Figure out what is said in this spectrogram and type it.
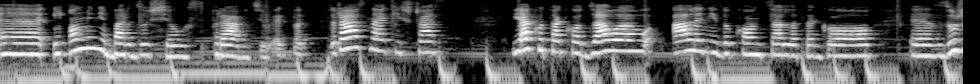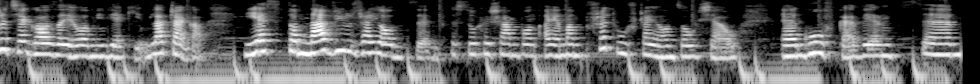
e, i on mi nie bardzo się sprawdził. Jakby raz na jakiś czas jako tako działał, ale nie do końca, dlatego e, zużycie go zajęło mi wieki. Dlaczego? Jest to nawilżający suchy szampon, a ja mam przetłuszczającą się e, główkę, więc e,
